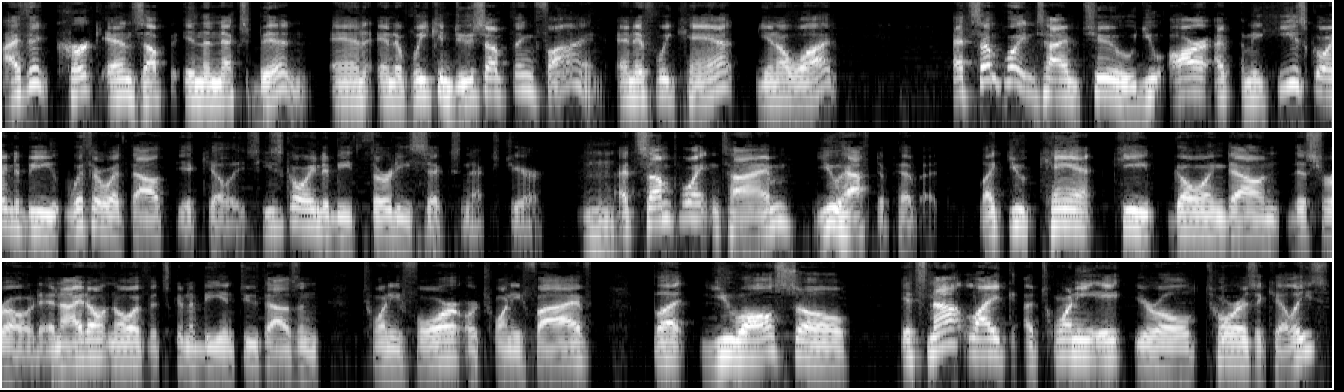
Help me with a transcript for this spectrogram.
I think Kirk ends up in the next bin. And and if we can do something, fine. And if we can't, you know what? At some point in time, too, you are I mean, he's going to be with or without the Achilles. He's going to be 36 next year. Mm-hmm. At some point in time, you have to pivot. Like you can't keep going down this road. And I don't know if it's going to be in 2024 or 25, but you also it's not like a 28 year old tore his Achilles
